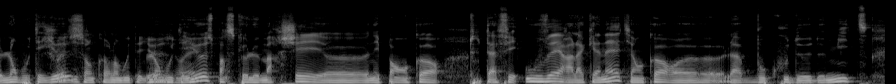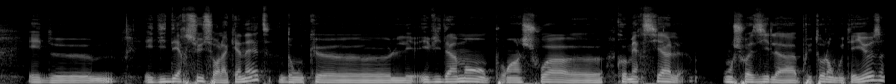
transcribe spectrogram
l'embouteilleuse. Choisissent encore l'embouteilleuse. L'embouteilleuse parce que le marché n'est pas encore tout à fait ouvert à la canette. Il y a encore là beaucoup de, de mythes et de sur la canette. Donc euh, évidemment pour un choix euh, commercial, on choisit la, plutôt l'embouteilleuse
